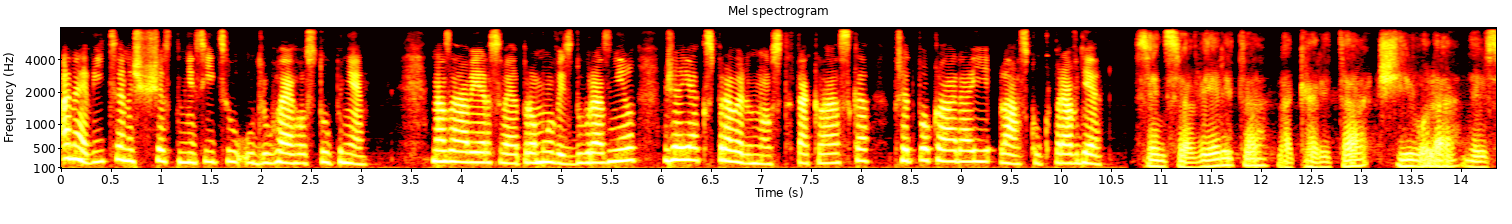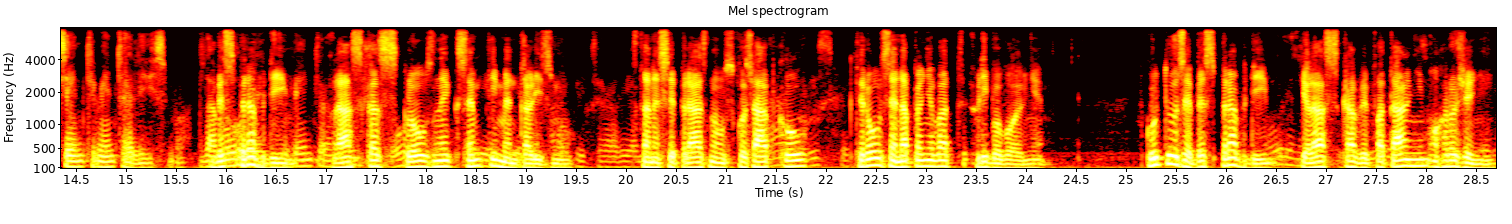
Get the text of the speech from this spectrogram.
a ne více než šest měsíců u druhého stupně. Na závěr své promluvy zdůraznil, že jak spravedlnost, tak láska předpokládají lásku k pravdě. Bez pravdy láska sklouzne k sentimentalismu. Stane se prázdnou skořápkou, kterou lze naplňovat libovolně. V kultuře bez pravdy je láska ve fatálním ohrožení.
